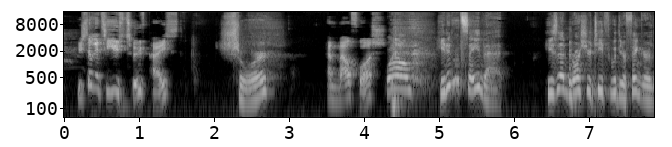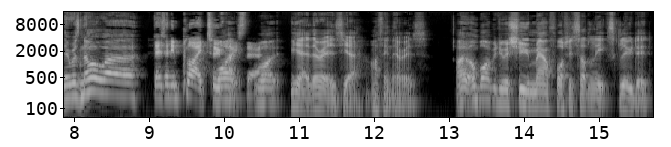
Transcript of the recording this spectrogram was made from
you still get to use toothpaste sure and mouthwash. Well, he didn't say that. He said brush your teeth with your finger. There was no uh There's an implied toothpaste there. Why, yeah, there is. Yeah, I think there is. I, and why would you assume mouthwash is suddenly excluded?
